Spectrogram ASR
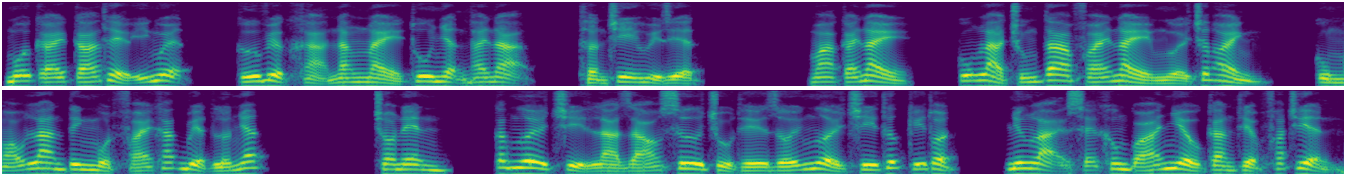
mỗi cái cá thể ý nguyện, cứ việc khả năng này thu nhận tai nạn, thần chi hủy diệt. Mà cái này, cũng là chúng ta phái này người chấp hành, cùng máu lan tinh một phái khác biệt lớn nhất. Cho nên, các ngươi chỉ là giáo sư chủ thế giới người tri thức kỹ thuật, nhưng lại sẽ không quá nhiều can thiệp phát triển,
